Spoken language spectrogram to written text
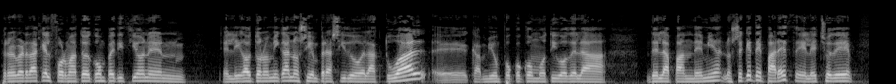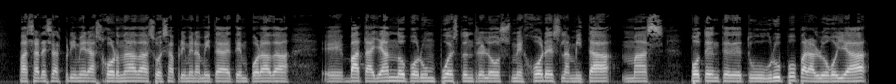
pero es verdad que el formato de competición en, en Liga Autonómica no siempre ha sido el actual, eh, cambió un poco con motivo de la, de la pandemia. No sé qué te parece el hecho de pasar esas primeras jornadas o esa primera mitad de temporada eh, batallando por un puesto entre los mejores, la mitad más potente de tu grupo, para luego ya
